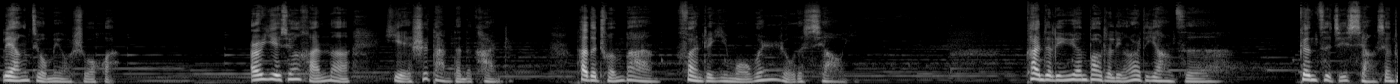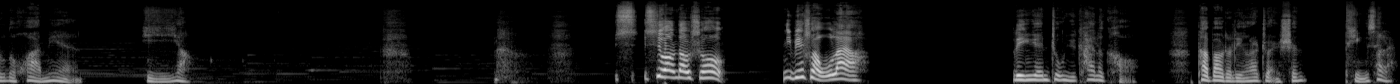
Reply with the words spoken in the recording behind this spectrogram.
良久没有说话。而叶轩寒呢，也是淡淡的看着，他的唇瓣泛着一抹温柔的笑意。看着林渊抱着灵儿的样子，跟自己想象中的画面一样。希希望到时候你别耍无赖啊！林渊终于开了口，他抱着灵儿转身停下来，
